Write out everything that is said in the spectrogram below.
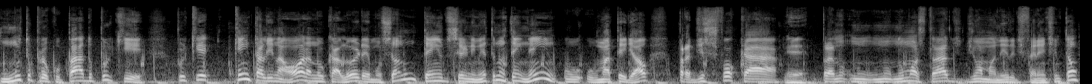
muito preocupado, por quê? Porque quem está ali na hora, no calor da emoção, não tem o discernimento, não tem nem o, o material para desfocar, é. para não mostrar de uma maneira diferente. Então,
